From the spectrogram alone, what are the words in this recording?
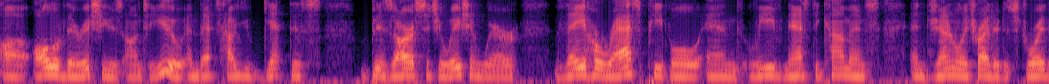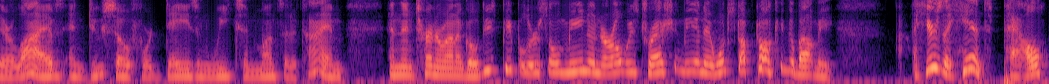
uh, all of their issues onto you. And that's how you get this bizarre situation where they harass people and leave nasty comments and generally try to destroy their lives and do so for days and weeks and months at a time. And then turn around and go, These people are so mean and they're always trashing me and they won't stop talking about me. Here's a hint, pal.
